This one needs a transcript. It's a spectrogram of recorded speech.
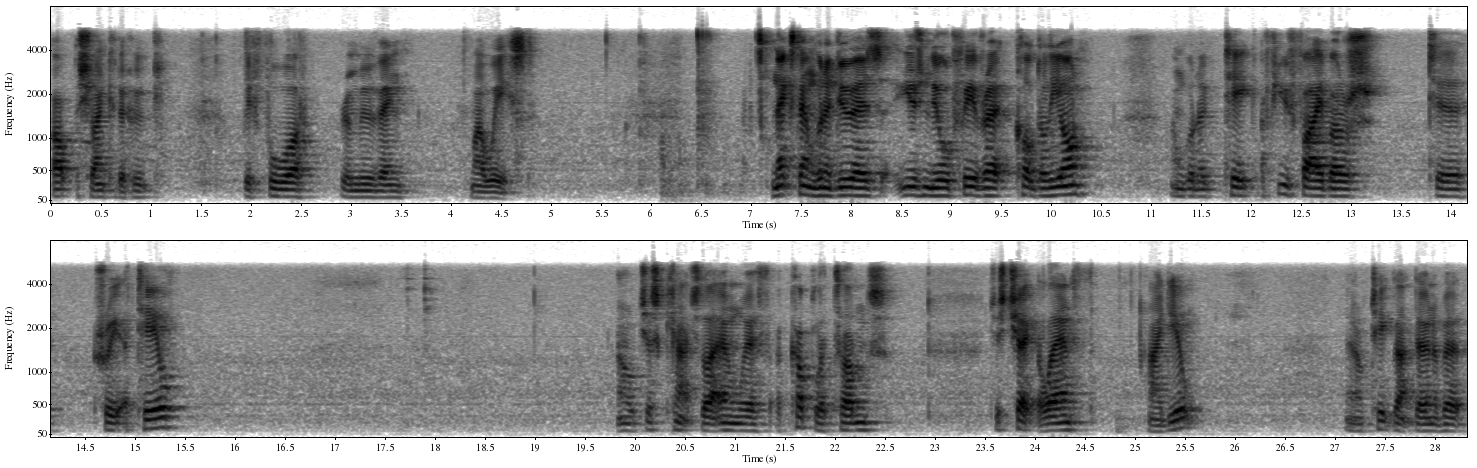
up the shank of the hook before removing my waste. Next thing I'm going to do is, using the old favourite Coq de Leon, I'm going to take a few fibres to create a tail. I'll just catch that in with a couple of turns, just check the length, ideal, and I'll take that down a bit,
